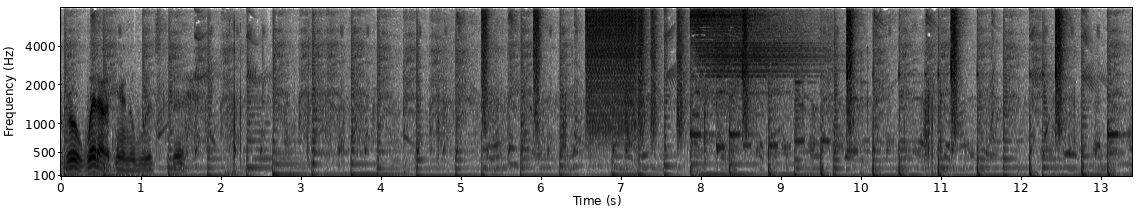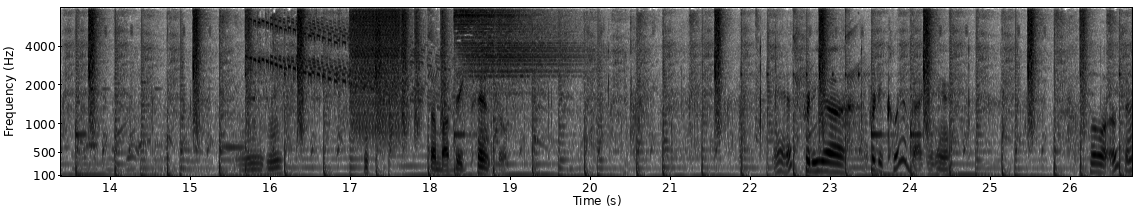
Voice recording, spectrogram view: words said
real wet out here in the woods today. Mm-hmm. Talking about big pencil. Yeah, it's pretty uh pretty clear back in here. A little open.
